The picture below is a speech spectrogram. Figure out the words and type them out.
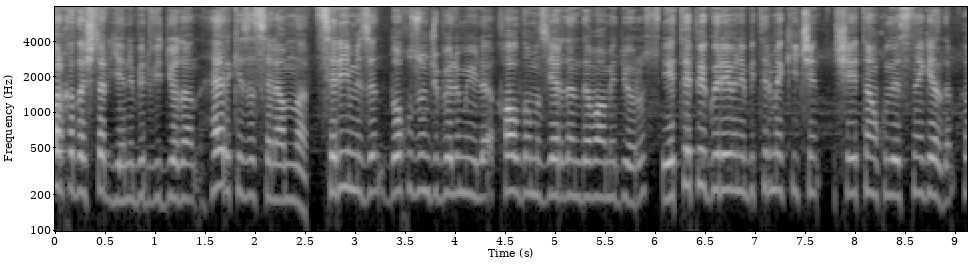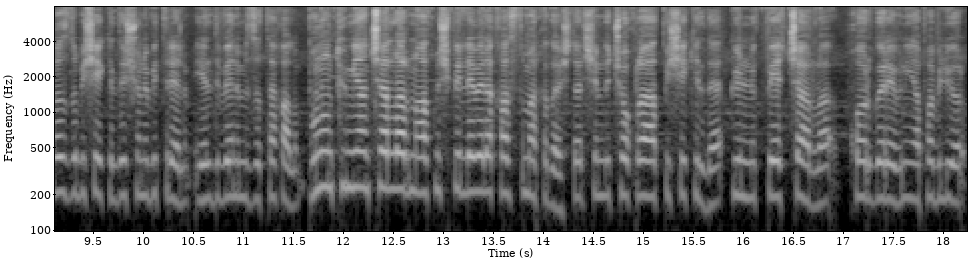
arkadaşlar yeni bir videodan herkese selamlar. Serimizin 9. bölümüyle kaldığımız yerden devam ediyoruz. ETP görevini bitirmek için şeytan kulesine geldim. Hızlı bir şekilde şunu bitirelim. Eldivenimizi takalım. Bunun tüm yan çarlarını 61 levele kastım arkadaşlar. Şimdi çok rahat bir şekilde günlük 5 çarla kor görevini yapabiliyorum.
